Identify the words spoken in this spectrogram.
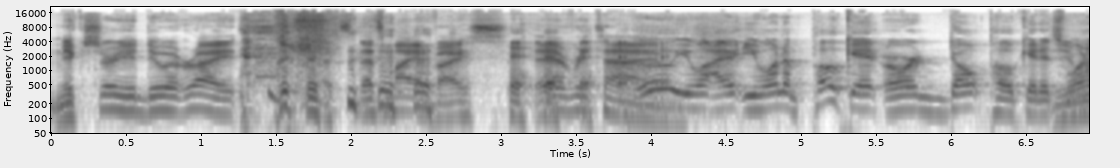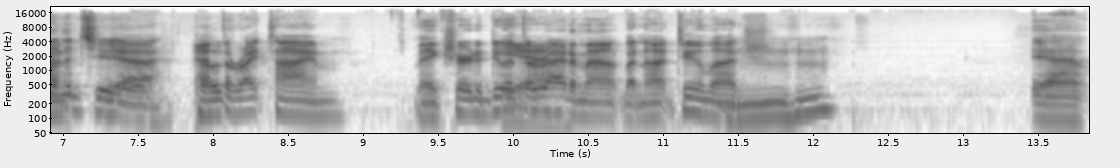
Make sure you do it right. that's, that's my advice every time. Ooh, you want you want to poke it or don't poke it. It's You one want- of the two. Yeah, at the right time. Make sure to do it the right amount, but not too much. Mm-hmm. Yeah.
